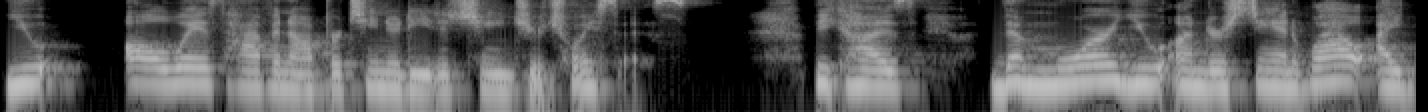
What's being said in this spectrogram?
you always have an opportunity to change your choices. Because the more you understand, wow, I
